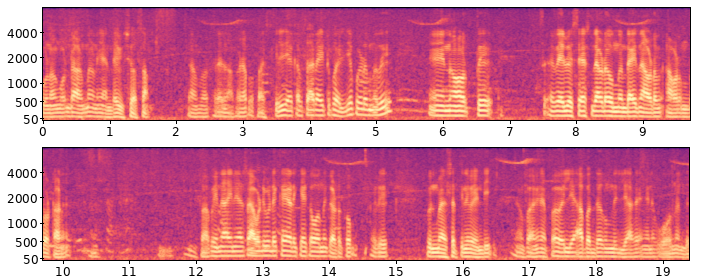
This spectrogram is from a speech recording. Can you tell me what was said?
ഗുണം കൊണ്ടാണെന്നാണ് എന്റെ വിശ്വാസം. സംഭവത്തിൽ അപ്പോൾ ഫസ്റ്റിൽ ജേക്കബ് സാറായിട്ട് പരിചയപ്പെടുന്നത് നോർത്ത് റെയിൽവേ സ്റ്റേഷന്റെ അവിടെ ഒന്നുണ്ടായിരുന്നു അവിടെ അവിടെ നിന്ന് തൊട്ടാണ്. അപ്പോൾ പിന്നെ അതിന് ശേഷം അവിടെ ഇവിടെയൊക്കെ ഇടയ്ക്കൊക്കെ വന്ന് കിടക്കും ഒരു ഉന്മേഷത്തിന് വേണ്ടി. അപ്പോൾ അങ്ങനെ ഇപ്പോൾ വലിയ അബദ്ധമൊന്നും ഇല്ലാതെ അങ്ങനെ പോകുന്നുണ്ട്.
